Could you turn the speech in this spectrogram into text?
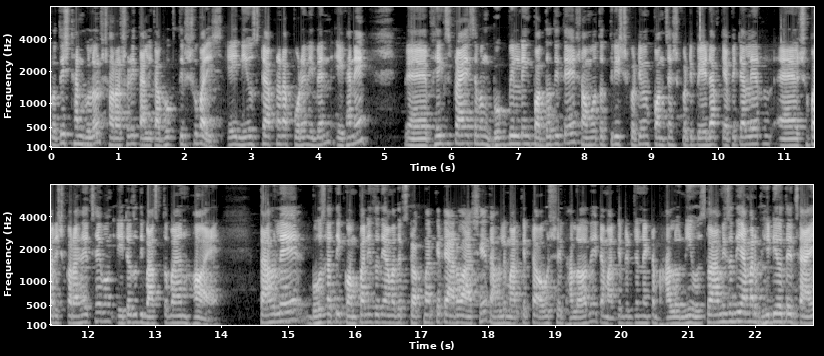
প্রতিষ্ঠানগুলোর সরাসরি তালিকাভুক্তির সুপারিশ। এই নিউজটা আপনারা পড়ে নেবেন। এখানে ফিক্সড প্রাইস এবং বুক বিল্ডিং পদ্ধতিতে সম্ভবত ত্রিশ কোটি এবং পঞ্চাশ কোটি পেড আপ ক্যাপিটালের সুপারিশ করা হয়েছে এবং এটা যদি বাস্তবায়ন হয় তাহলে বহুজাতিক কোম্পানি যদি আমাদের স্টক মার্কেটে আরও আসে, তাহলে মার্কেটটা অবশ্যই ভালো হবে। এটা মার্কেটের জন্য একটা ভালো নিউজ তো আমি যদি আমার ভিডিওতে যাই,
